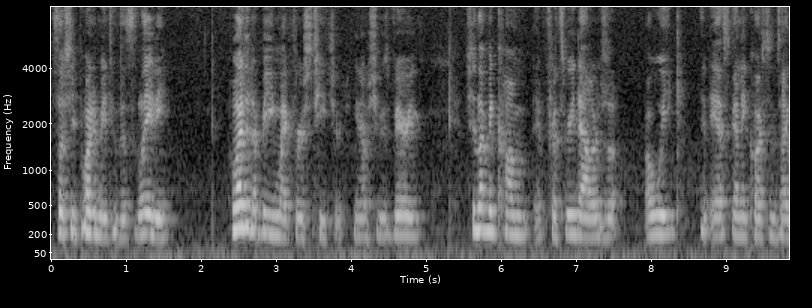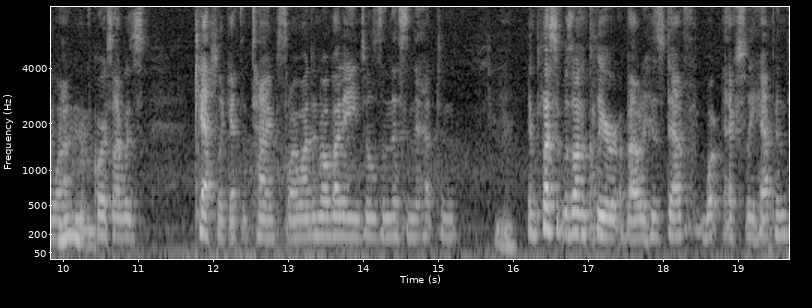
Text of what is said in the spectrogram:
So she pointed me to this lady who ended up being my first teacher. You know, she was very, she let me come for $3 a, a week and ask any questions I wanted. Mm. Of course, I was Catholic at the time, so I wanted to know about angels and this and that, and Mm. and plus it was unclear about his death, what actually happened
